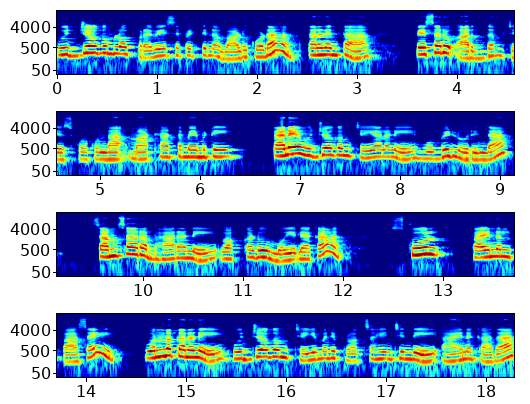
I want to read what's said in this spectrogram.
ఉద్యోగంలో ప్రవేశపెట్టిన వాడు కూడా తననెంత పెసరు అర్థం చేసుకోకుండా మాట్లాడటమేమిటి? తనే ఉద్యోగం చేయాలని ఉవ్విళ్ళూరిందా? సంసార భారాన్ని ఒక్కడూ మోయలేక స్కూల్ ఫైనల్ పాస్ అయి ఉన్నతనని ఉద్యోగం చేయమని ప్రోత్సహించింది ఆయన కాదా?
